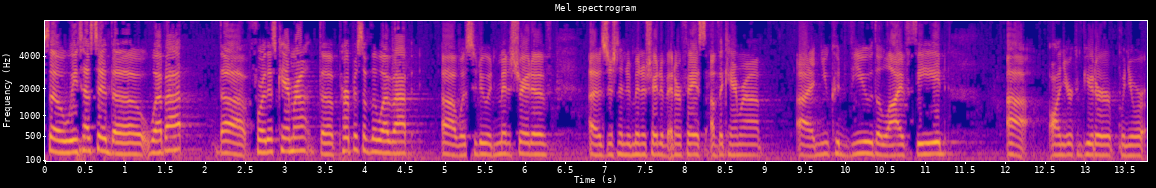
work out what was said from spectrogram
So we tested the web app the, for this camera. The purpose of the web app uh, was to do administrative. Uh, it was just an administrative interface of the camera, uh, and you could view the live feed uh, on your computer when you were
